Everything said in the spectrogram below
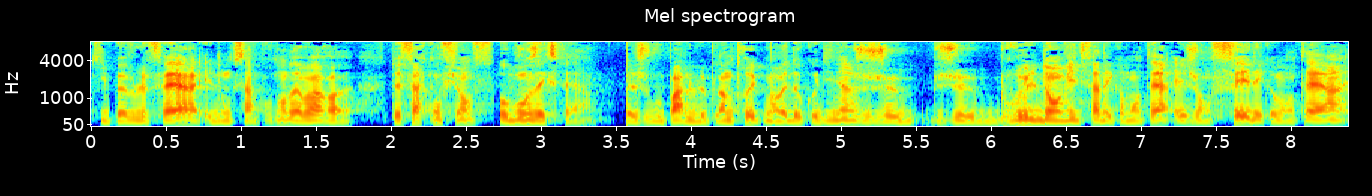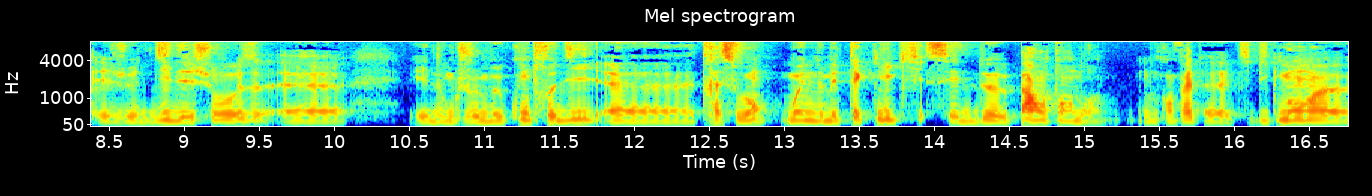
qui peuvent le faire, et donc c'est important d'avoir, de faire confiance aux bons experts. Je vous parle de plein de trucs, mais en fait, au quotidien, je, je brûle d'envie de faire des commentaires, et j'en fais des commentaires, et je dis des choses. Et donc je me contredis euh, très souvent. Moi, une de mes techniques, c'est de pas entendre. Donc en fait, euh, typiquement, euh,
